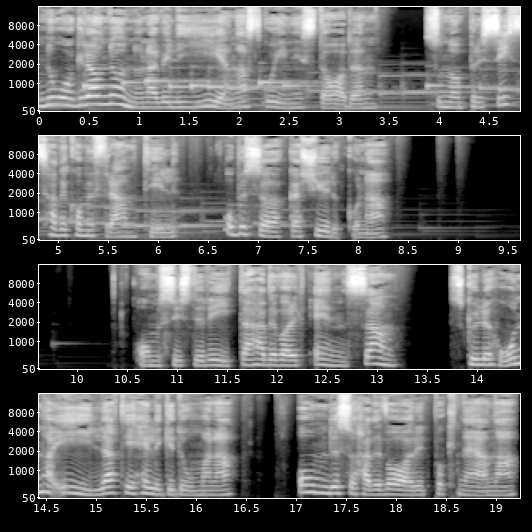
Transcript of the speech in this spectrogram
Några av nunnorna ville genast gå in i staden som de precis hade kommit fram till och besöka kyrkorna. Om syster Rita hade varit ensam skulle hon ha ilat till helgedomarna om det så hade varit på knäna.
